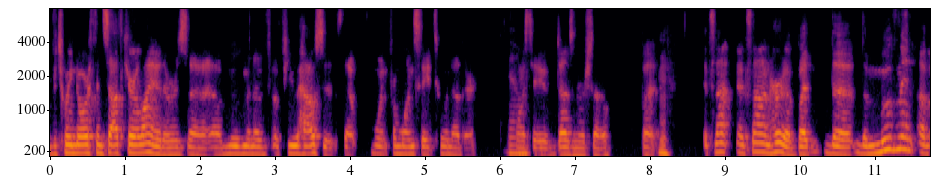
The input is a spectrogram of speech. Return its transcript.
between North and South Carolina, there was a, a, movement of a few houses that went from one state to another. Yeah. I want to say a dozen or so, but mm it's not it's not unheard of but the the movement of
